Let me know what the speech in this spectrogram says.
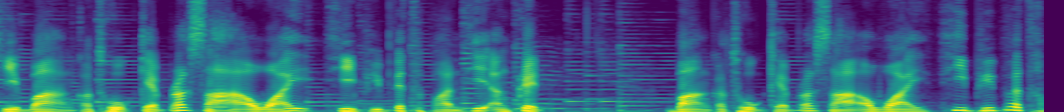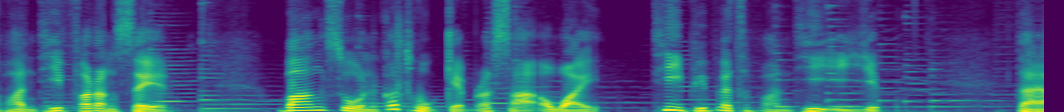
ที่บ้างก็ถูกเก็บรักษาเอาไว้ที่พิพิธภัณฑ์ที่อังกฤษ บางก็ถูกเก็บรักษาเอาไว้ที่พิพิธภัณฑ์ที่ฝรั่งเศส บางส่วนก็ถูกเก็บรักษาเอาไว้ที่พิพิธภัณฑ์ที่อียิปต์แต่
